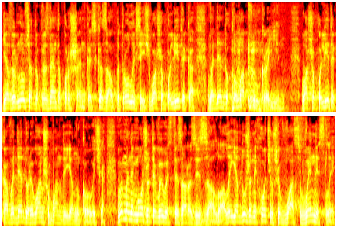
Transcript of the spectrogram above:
я звернувся до президента Порошенка і сказав: Петро Олексійович, ваша політика веде до колапсу України. Ваша політика веде до реваншу банди Януковича. Ви мене можете вивести зараз із залу, але я дуже не хочу, щоб вас винесли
